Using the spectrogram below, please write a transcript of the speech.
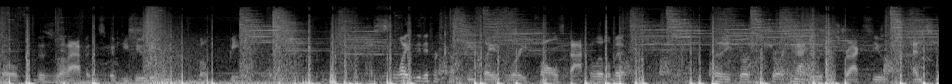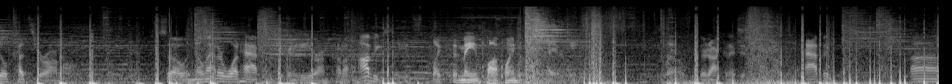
so this is what happens if you do beat him, well, beat him. A slightly different cutscene plays where he falls back a little bit, he throws the shuriken at you, distracts you, and still cuts your arm off. So no matter what happens, you're going to get your arm cut off. Obviously, it's like the main plot point of the entire game. So they're not going to just happen. Um,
